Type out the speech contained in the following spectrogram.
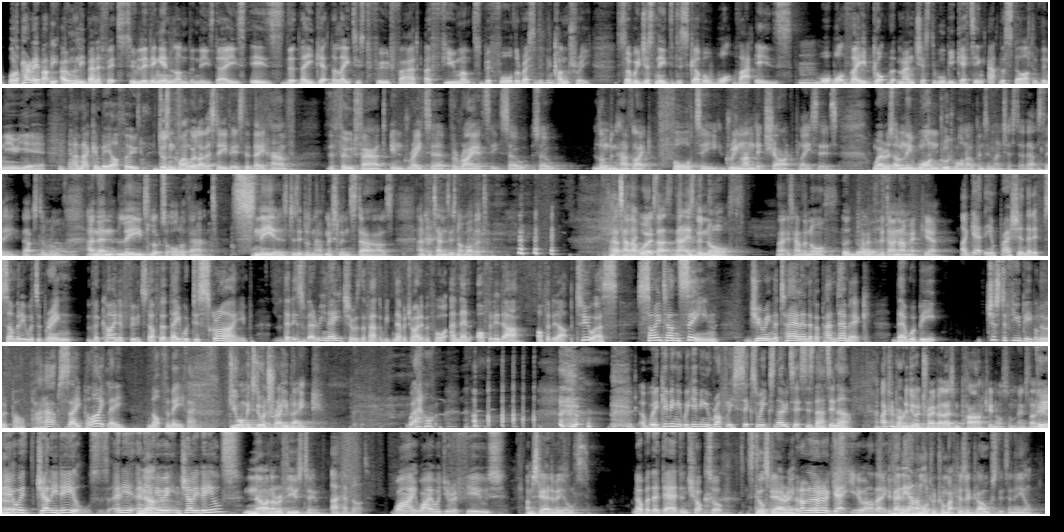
Well, apparently, about the only benefit to living in London these days is that they get the latest food fad a few months before the rest of the country. So we just need to discover what that is, what, what they've got that Manchester will be getting at the start of the new year, and that can be our food. It doesn't quite work like that, Steve. It's that they have the food fad in greater variety. So, so London have like 40 Greenlandic shark places, whereas only one good one opens in Manchester. That's the that's the rule. And then Leeds looks at all of that, sneers as it doesn't have Michelin stars, and pretends it's not bothered. that's how that works. That's that is the north. That is how the north. The Kind of north. the dynamic. Yeah. I get the impression that if somebody were to bring the kind of food stuff that they would describe, that its very nature was the fact that we'd never tried it before, and then offered it up, offered it up to us, sight unseen, during the tail end of a pandemic, there would be just a few people who would perhaps say politely, "Not for me, thanks." Do you want me to do a tray bake? Well. We're giving you, we're giving you roughly six weeks' notice. Is that enough? I could probably do a tray bake. That's some parking or something. Shall I Could you do do that? it with jelly eels? Has Any any No. of you eaten jellied eels? No, and I refuse to. I have not. Why? Why would you refuse? I'm scared of eels. No, but they're dead and chopped up. Still scary. They're not going to get you, are they? If any animal could come back as a ghost, it's an eel.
